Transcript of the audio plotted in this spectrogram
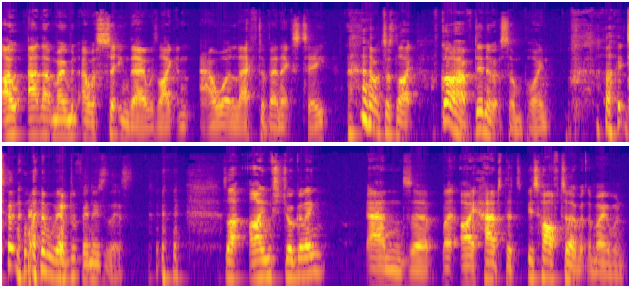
I, at that moment, I was sitting there with like an hour left of NXT. I was just like, I've got to have dinner at some point. I don't know when I'm going to finish this. it's like I'm struggling, and uh, I had the it's half term at the moment.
